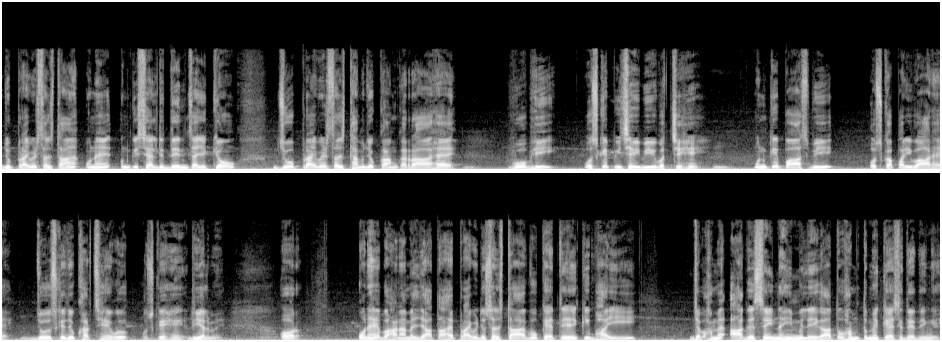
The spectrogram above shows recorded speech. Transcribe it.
जो प्राइवेट संस्था हैं उन्हें उनकी सैलरी देनी चाहिए। क्यों? जो प्राइवेट संस्था में जो काम कर रहा है वो भी उसके पीछे भी बीवी बच्चे हैं। उनके पास भी उसका परिवार है, जो उसके जो खर्च हैं, वो उसके हैं रियल में। और उन्हें बहाना मिल जाता है। प्राइवेट जो संस्था है, वो कहते हैं कि, भाई, जब हमें आगे से ही नहीं मिलेगा तो हम तुम्हें कैसे दे देंगे?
